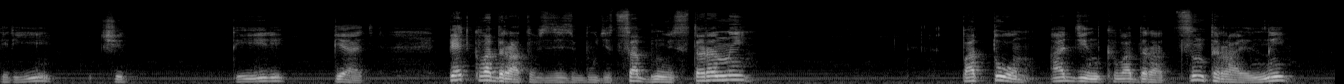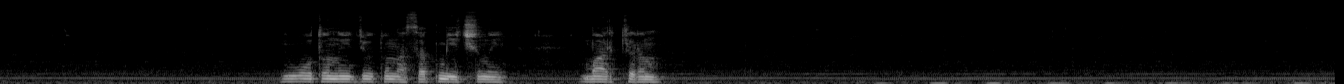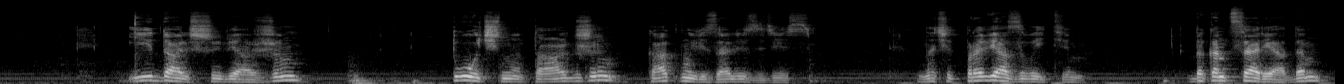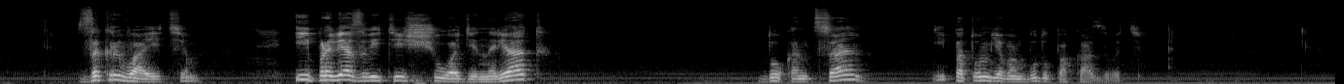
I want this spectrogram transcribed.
3, 4, 5. 5 квадратов здесь будет с одной стороны. Потом один квадрат центральный. Вот он идет у нас отмеченный маркером. И дальше вяжем точно так же, как мы вязали здесь. Значит, провязывайте до конца ряда, закрываете и провязываете еще один ряд до конца, и потом я вам буду показывать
